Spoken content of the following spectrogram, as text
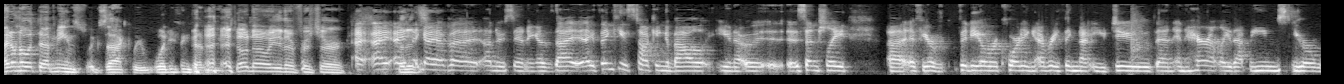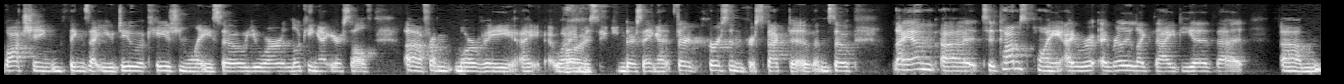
I don't know what that means exactly. What do you think that means? I don't know either for sure. I, I, I think I have an understanding of that. I think he's talking about, you know, essentially, uh, if you're video recording everything that you do, then inherently that means you're watching things that you do occasionally. So you are looking at yourself uh, from more of a, I, what I'm assuming they're saying, a third person perspective. And so I am, uh, to Tom's point, I, re- I really like the idea that um,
